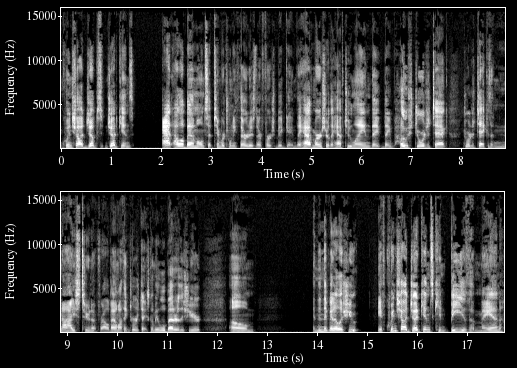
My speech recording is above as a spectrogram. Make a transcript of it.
Quinshon Judkins at Alabama on September 23rd is their first big game. They have Mercer, they have Tulane, they they host Georgia Tech. Georgia Tech is a nice tune-up for Alabama. I think Georgia Tech is going to be a little better this year. Um, and then they've got LSU. If Quinshon Judkins can be the man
